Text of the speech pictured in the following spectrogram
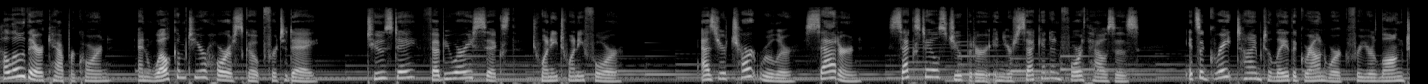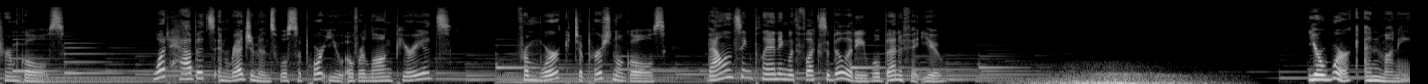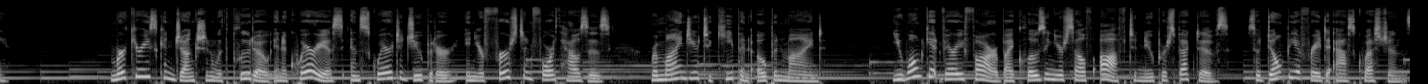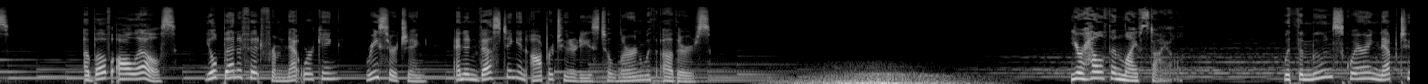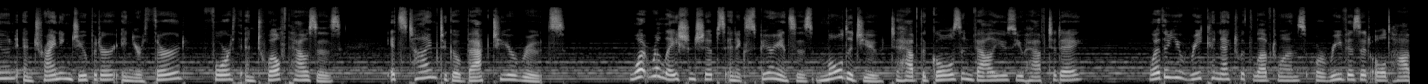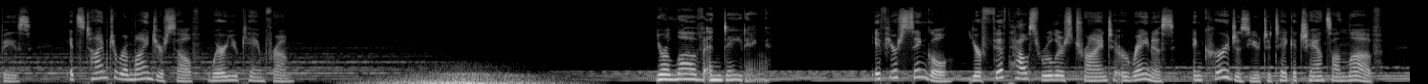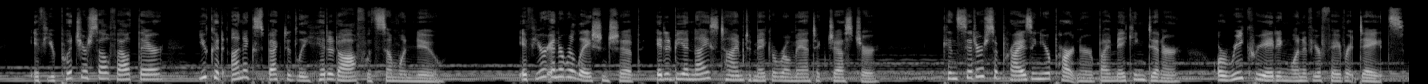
Hello there, Capricorn, and welcome to your horoscope for today, Tuesday, February 6th, 2024. As your chart ruler, Saturn, sextiles Jupiter in your second and fourth houses, it's a great time to lay the groundwork for your long term goals. What habits and regimens will support you over long periods? From work to personal goals, balancing planning with flexibility will benefit you. Your work and money. Mercury's conjunction with Pluto in Aquarius and square to Jupiter in your first and fourth houses remind you to keep an open mind. You won't get very far by closing yourself off to new perspectives, so don't be afraid to ask questions. Above all else, you'll benefit from networking, researching, and investing in opportunities to learn with others. Your health and lifestyle. With the moon squaring Neptune and trining Jupiter in your third, fourth, and twelfth houses, it's time to go back to your roots. What relationships and experiences molded you to have the goals and values you have today? Whether you reconnect with loved ones or revisit old hobbies, it's time to remind yourself where you came from. Your love and dating. If you're single, your fifth house ruler's trine to Uranus encourages you to take a chance on love. If you put yourself out there, you could unexpectedly hit it off with someone new. If you're in a relationship, it'd be a nice time to make a romantic gesture. Consider surprising your partner by making dinner or recreating one of your favorite dates.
